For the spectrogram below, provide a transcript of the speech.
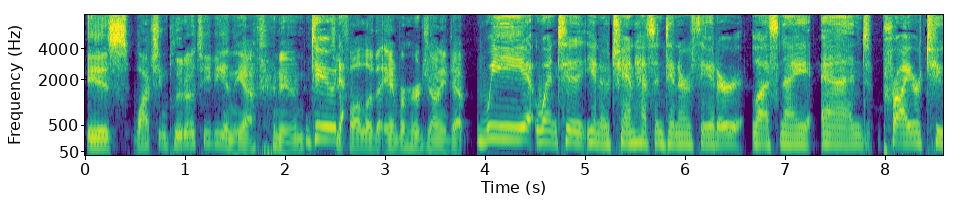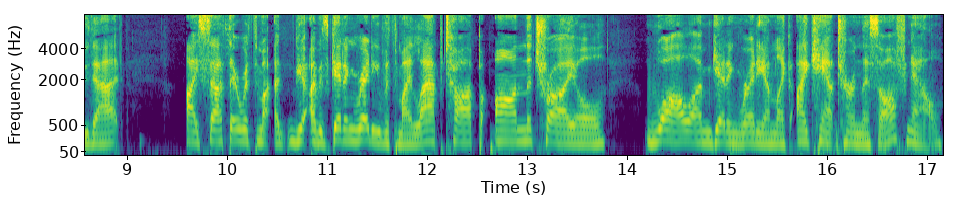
is watching Pluto TV in the afternoon Dude. to follow the Amber Heard Johnny Depp. We went to, you know, Chanhassen Dinner Theater last night. And prior to that, I sat there with my, I was getting ready with my laptop on the trial while I'm getting ready. I'm like, I can't turn this off now.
